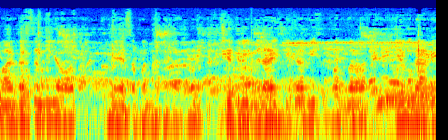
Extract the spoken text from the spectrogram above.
मार्गदर्शन दिया और मेरा सफल और क्षेत्रीय विधायक जी का भी बहुत बड़ा योगदान है।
